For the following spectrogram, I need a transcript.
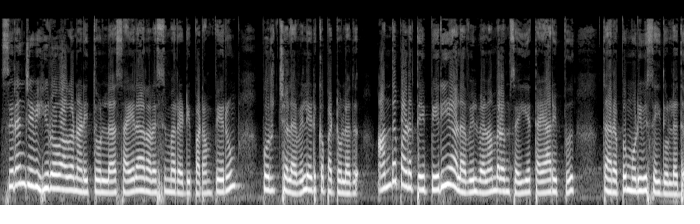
சிரஞ்சீவி ஹீரோவாக நடித்துள்ள சைரா நரசிம்ம ரெட்டி படம் பெரும் பொருட்செலவில் எடுக்கப்பட்டுள்ளது. அந்த படத்தை பெரிய அளவில் விளம்பரம் செய்ய தயாரிப்பு தரப்பு முடிவு செய்துள்ளது.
